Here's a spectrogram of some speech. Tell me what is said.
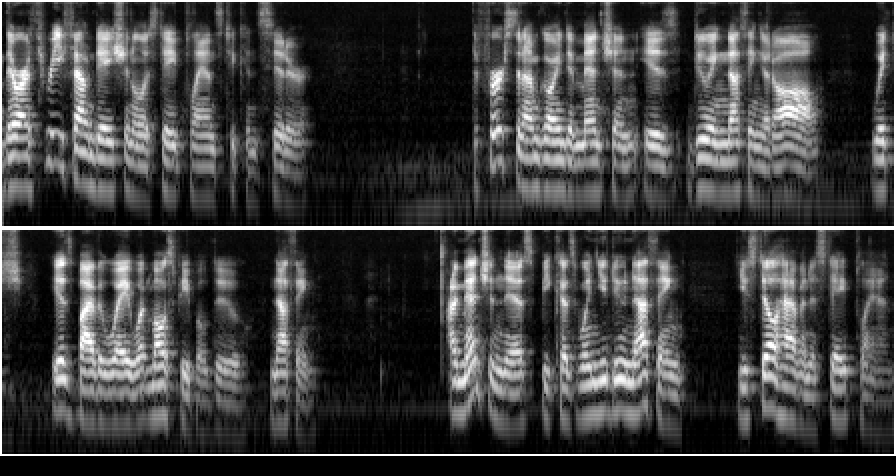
There are three foundational estate plans to consider. The first that I'm going to mention is doing nothing at all, which is, by the way, what most people do nothing. I mention this because when you do nothing, you still have an estate plan.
